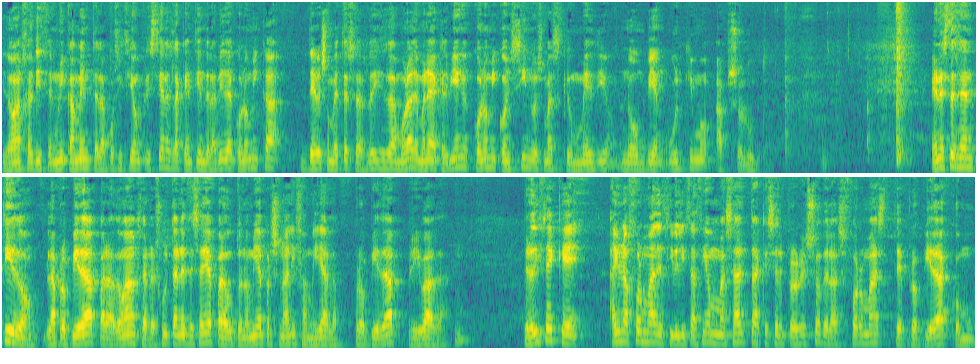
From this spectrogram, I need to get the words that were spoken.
Y don Ángel dice, únicamente la posición cristiana es la que entiende la vida económica debe someterse a las leyes de la moral de manera que el bien económico en sí no es más que un medio, no un bien último absoluto. En este sentido, la propiedad para don Ángel resulta necesaria para autonomía personal y familiar, la propiedad privada. Pero dice que hay una forma de civilización más alta que es el progreso de las formas de propiedad común.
